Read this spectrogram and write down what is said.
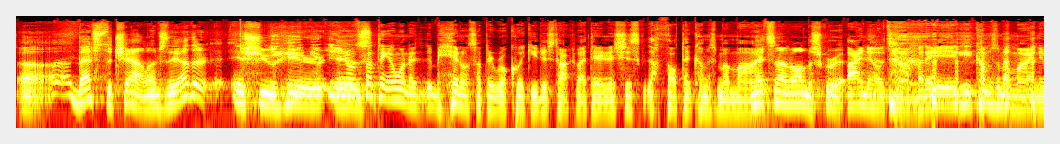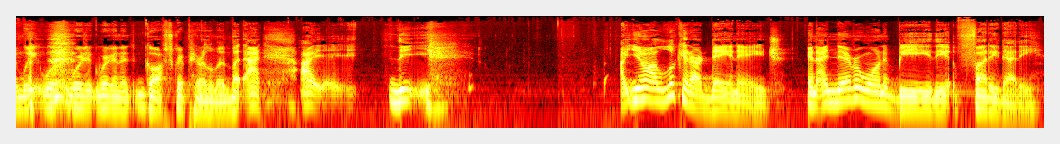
uh, that's the challenge. The other issue here you, is you know something I want to hit on something real quick. You just talked about there, and it's just a thought that comes to my mind. that's not on the script. I know it's not, but it, it comes to my mind, and we, we're we're, we're going to go off script here a little bit. But I, I, the, you know, I look at our day and age, and I never want to be the fuddy duddy.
